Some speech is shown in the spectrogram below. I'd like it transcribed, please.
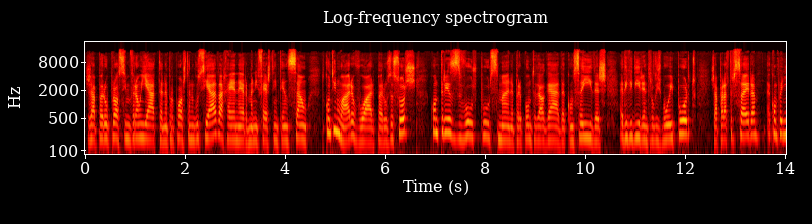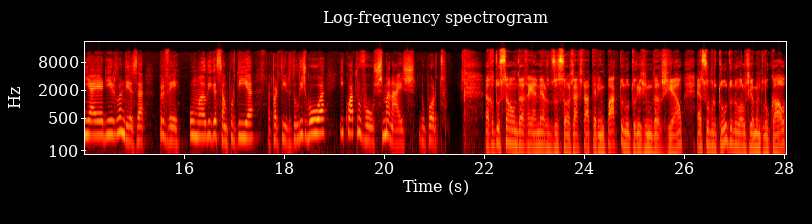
Já para o próximo verão IATA, na proposta negociada, a Ryanair manifesta intenção de continuar a voar para os Açores, com 13 voos por semana para Ponta Delgada, com saídas a dividir entre Lisboa e Porto. Já para a terceira, a companhia aérea irlandesa prevê uma ligação por dia a partir de Lisboa e quatro voos semanais do Porto. A redução da Ryanair nos Açores já está a ter impacto no turismo da região, é sobretudo no alojamento local,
